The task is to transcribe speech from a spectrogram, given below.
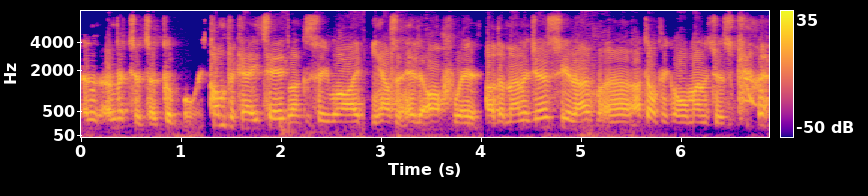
And, and, Richard's a good boy. Complicated. I can see why he hasn't hit it off with other managers. You know, uh, I don't think all managers can,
